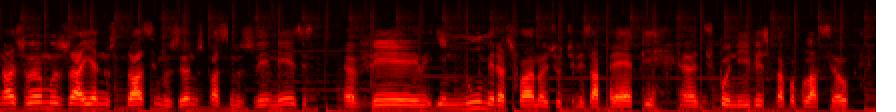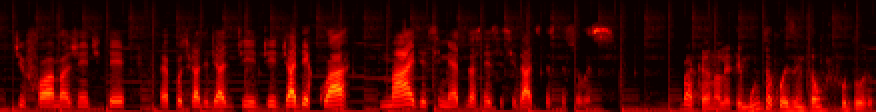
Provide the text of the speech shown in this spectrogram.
nós vamos aí nos próximos anos, próximos meses, uh, ver inúmeras formas de utilizar PrEP disponíveis para a população, de forma a gente ter a possibilidade de, de, de adequar mais esse método às necessidades das pessoas. Bacana, Lê. Tem muita coisa então para o futuro.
